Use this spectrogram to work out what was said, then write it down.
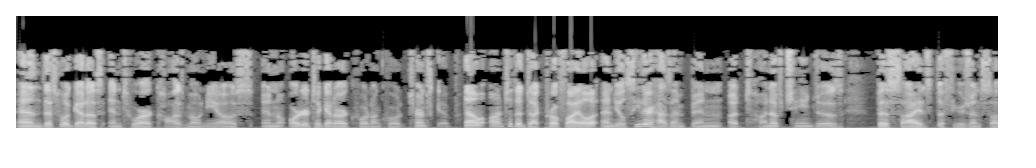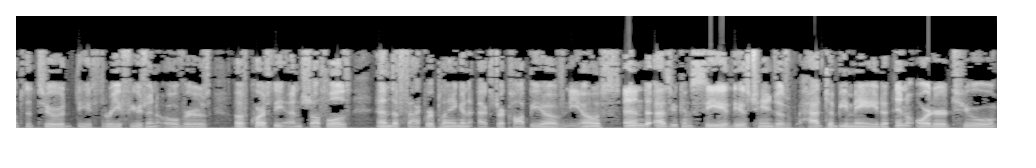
and this will get us into our Cosmo Neos in order to get our quote unquote turn skip. Now onto the deck profile, and you'll see there hasn't been a ton ton of changes besides the fusion substitute, the three fusion overs, of course the En Shuffles, and the fact we're playing an extra copy of Neos. And as you can see, these changes had to be made in order to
